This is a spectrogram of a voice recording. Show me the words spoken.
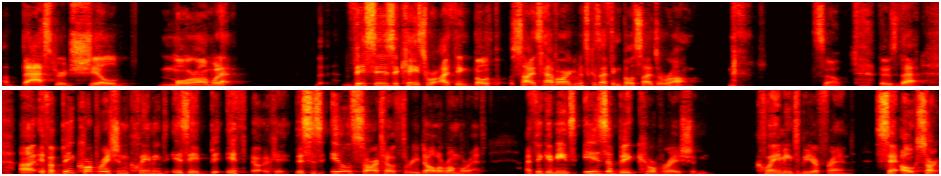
a bastard, shill, moron, whatever. This is a case where I think both sides have arguments because I think both sides are wrong. so there's that. Uh, if a big corporation claiming is a if okay, this is Il Sarto three dollar rumble rant. I think it means is a big corporation claiming to be your friend. Say, oh, sorry.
